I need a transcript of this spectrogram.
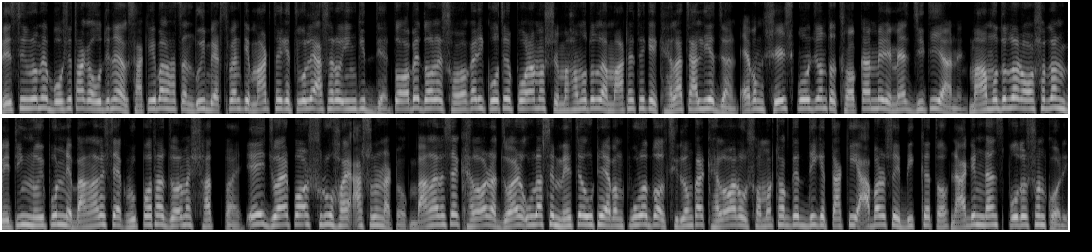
ড্রেসিং রুমে বসে থাকা অধিনায়ক সাকিব আল হাসান দুই ব্যাটসম্যানকে মাঠ থেকে চলে আসারও ইঙ্গিত দেন। তবে দলের সহকারী কোচের পরামর্শে মাহমুদুল্লাহ মাঠে থেকে খেলা চালিয়ে যান এবং শেষ পর্যন্ত ছক্কা মেরে ম্যাচ জিতিয়ে আনেন। মাহমুদুল্লাহর অসাধারণ ব্যাটিং নৈপুণ্যে বাংলাদেশ এক রূপকথার জন্মের স্বাদ পায়। এই জয়ের পর শুরু হয় আসল নাটক। বাংলাদেশের খেলোয়াড়রা জয়ের উল্লাসে মেতে উঠে এবং পুরো দল শ্রীলঙ্কার খেলোয়াড় ও সমর্থকদের দিকে তাকিয়ে আবারও সেই বিখ্যাত নাগিন ডান্স প্রদর্শন করে।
